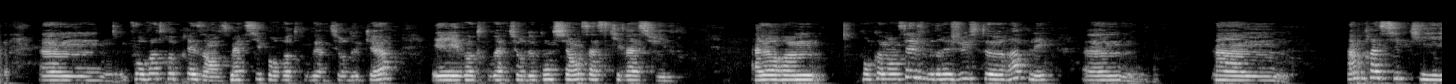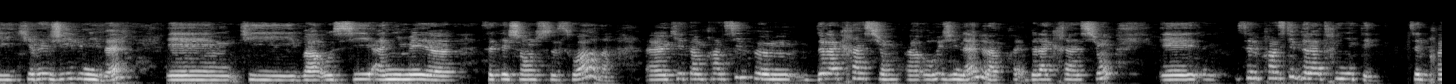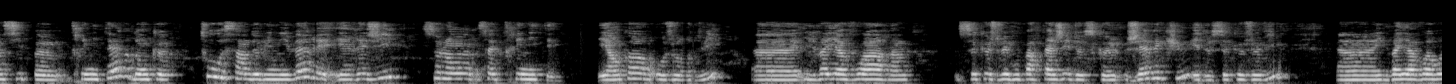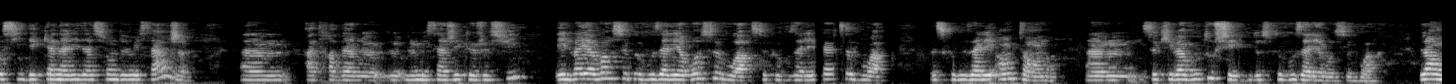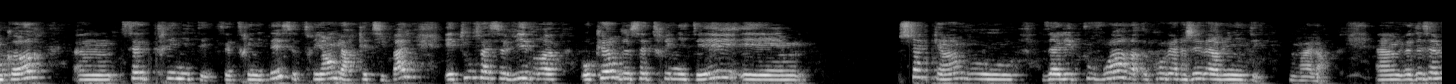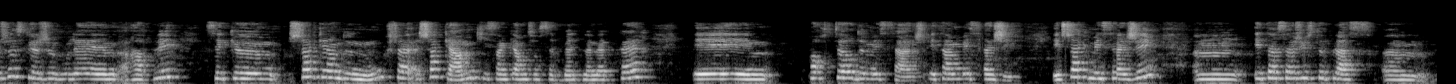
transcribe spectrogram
pour votre présence. Merci pour votre ouverture de cœur et votre ouverture de conscience à ce qui va suivre. Alors, pour commencer, je voudrais juste euh, rappeler euh, un, principe qui, régit l'univers et qui va aussi animer euh, cet échange ce soir, qui est un principe de la création originelle, de la, création, et c'est le principe de la Trinité. C'est le principe trinitaire, donc tout au sein de l'univers est, est, régi selon cette Trinité. Et encore aujourd'hui, il va y avoir ce que je vais vous partager de ce que j'ai vécu et de ce que je vis. Euh, il va y avoir aussi des canalisations de messages euh, à travers le, messager que je suis. Et il va y avoir ce que vous allez recevoir, ce que vous allez percevoir, ce que vous allez entendre, euh, ce qui va vous toucher de ce que vous allez recevoir. Là encore, cette trinité, cette trinité, ce triangle archétypal, et tout va se vivre au cœur de cette trinité. Et chacun, vous, allez pouvoir converger vers l'unité. Voilà. Euh, la deuxième chose que je voulais rappeler, c'est que chacun de nous, chaque, âme qui s'incarne sur cette belle planète Terre est porteur de messages, est un messager. Et chaque messager euh, est à sa juste place euh,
